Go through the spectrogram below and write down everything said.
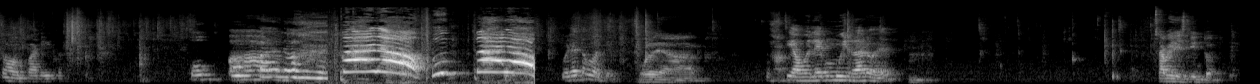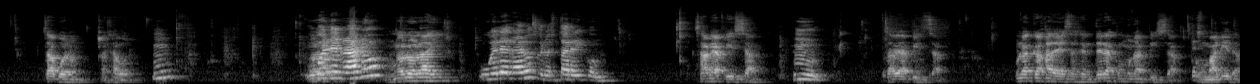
Toma un palito. Un palo! ¡Un palo! ¡Un palo! Huele a tomate. Huele a. Hostia, huele muy raro, ¿eh? Sabe distinto. Está bueno al sabor. ¿Mm? Bueno. Huele raro, No lo likes. huele raro, pero está rico. Sabe a pizza. Mm. Sabe a pizza. Una caja de esas enteras como una pizza. Convalida.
